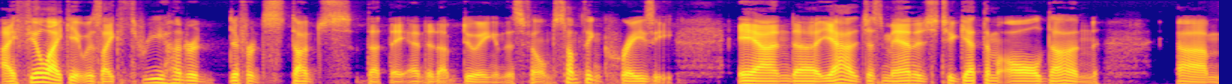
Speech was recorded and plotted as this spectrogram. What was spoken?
I feel like it was like 300 different stunts that they ended up doing in this film, something crazy. And uh, yeah, just managed to get them all done um,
